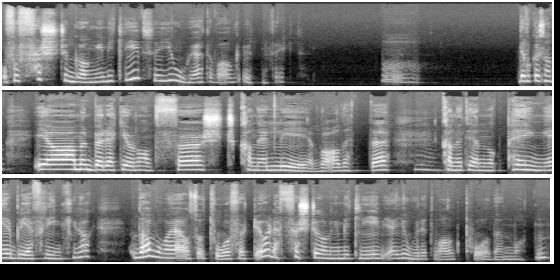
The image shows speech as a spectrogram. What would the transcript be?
Og for første gang i mitt liv så gjorde jeg et valg uten frykt. Det var ikke sånn Ja, men bør jeg ikke gjøre noe annet først? Kan jeg leve av dette? Kan jeg tjene nok penger? Blir jeg flink nok? Da var jeg altså 42 år. Det er første gang i mitt liv jeg gjorde et valg på den måten.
